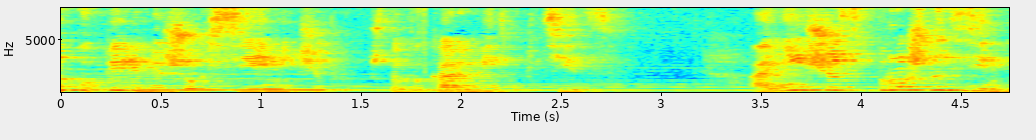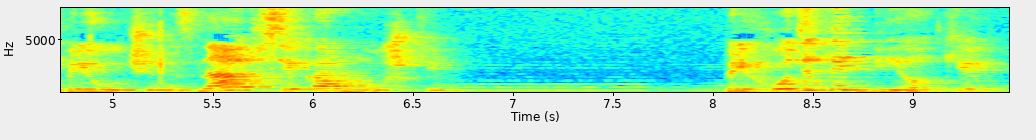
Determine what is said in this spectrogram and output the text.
Мы купили мешок семечек, чтобы кормить птиц. Они еще с прошлых зим приучены, знают все кормушки. Приходят и белки,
